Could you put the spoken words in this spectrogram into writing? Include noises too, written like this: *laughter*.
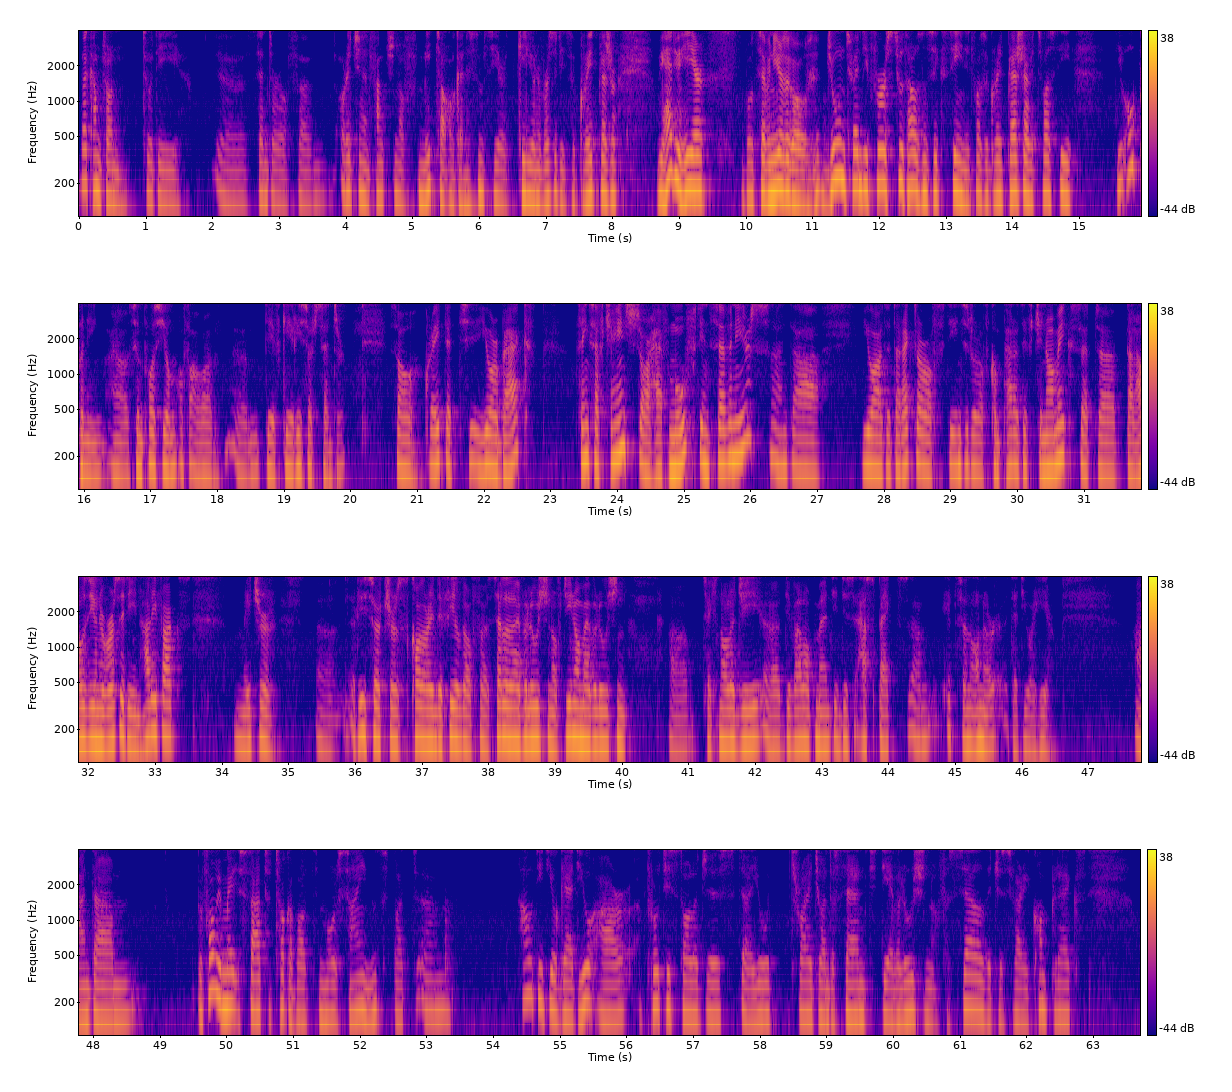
Welcome, John, to the uh, Center of um, Origin and Function of Meta-Organisms here at Kiel University. It's a great pleasure. We had you here about seven years ago, June 21st, 2016. It was a great pleasure. It was the, the opening uh, symposium of our um, DFG Research Center. So great that you are back. Things have changed or have moved in seven years. And uh, you are the director of the Institute of Comparative Genomics at uh, Dalhousie University in Halifax, major uh, researcher, scholar in the field of uh, cellular evolution, of genome evolution, uh, technology uh, development in these aspects. Um, it's an honor that you are here. And um, before we may start to talk about more science, but um, how did you get? You are a protistologist. Uh, you try to understand the evolution of a cell, which is very complex.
